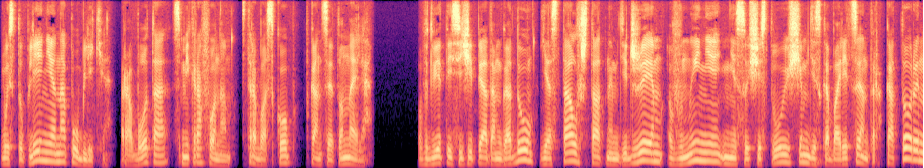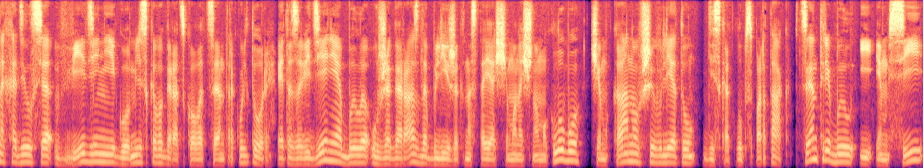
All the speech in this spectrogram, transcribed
Выступление на публике. Работа с микрофоном. Стробоскоп в конце туннеля. В 2005 году я стал штатным диджеем в ныне несуществующем дискобаре «Центр», который находился в ведении Гомельского городского центра культуры. Это заведение было уже гораздо ближе к настоящему ночному клубу, чем канувший в лету дискоклуб «Спартак». В центре был и MC, и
